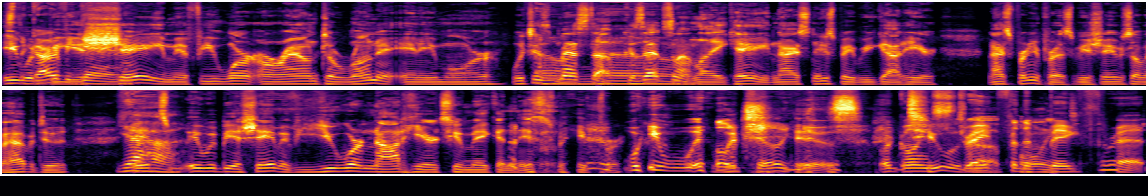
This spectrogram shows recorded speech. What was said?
It would be a gang. shame if you weren't around to run it anymore, which is Oh, messed up because that's not like, hey, nice newspaper you got here, nice printing press. It'd be a shame if something happened to it. Yeah. it's, it would be a shame if you were not here to make a newspaper. We will kill you. We're going to the straight for the big threat.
